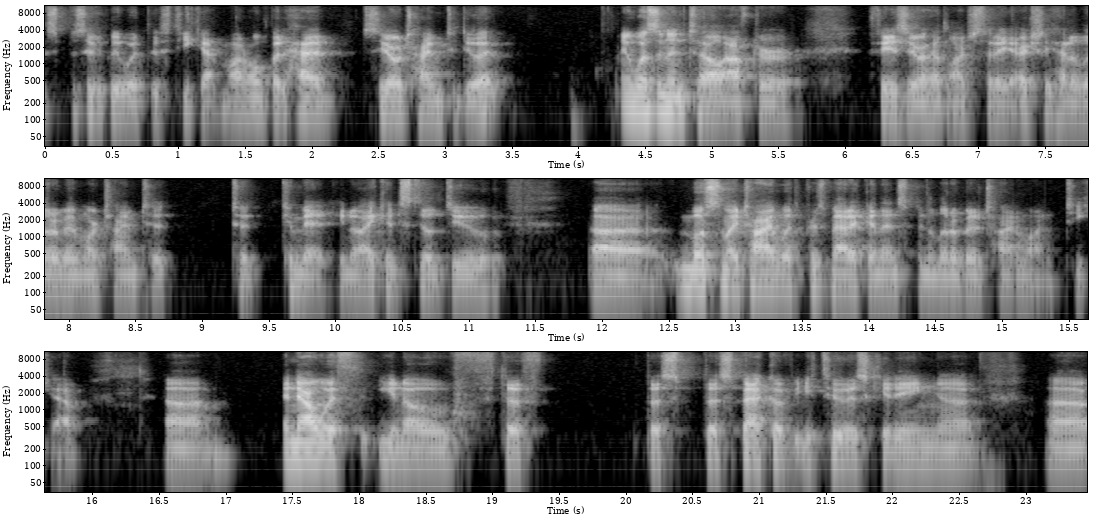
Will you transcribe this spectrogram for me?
specifically with this TCAP model, but had zero time to do it. It wasn't until after phase zero had launched that I actually had a little bit more time to to commit. You know, I could still do uh, most of my time with Prysmatic and then spend a little bit of time on TCAP. Um, and now with you know the the the spec of E2 is getting uh, uh,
